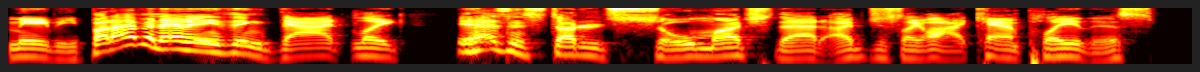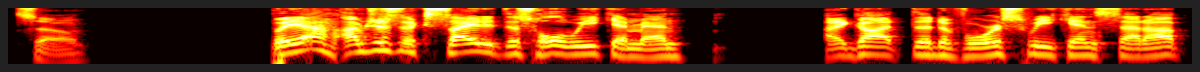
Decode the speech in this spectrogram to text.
maybe. But I haven't had anything that like it hasn't stuttered so much that I'm just like, "Oh, I can't play this." So But yeah, I'm just excited this whole weekend, man. I got the divorce weekend set up.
